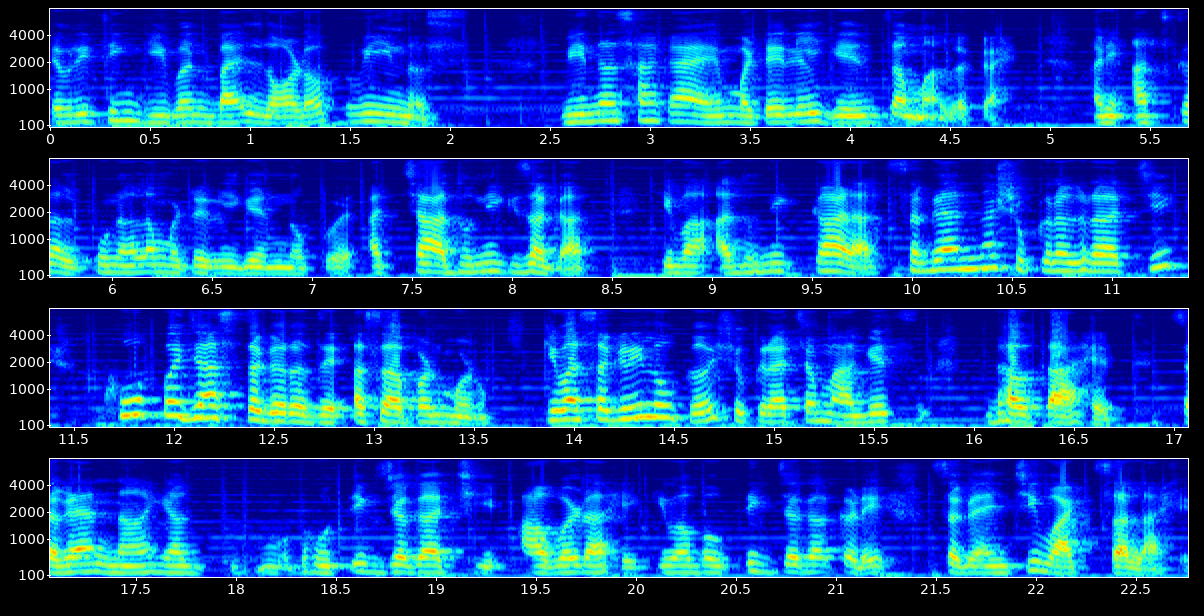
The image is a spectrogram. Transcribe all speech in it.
everything given by lord of Venus Venus हा काय? मटेरियल गेनचा मालक आहे. आणि आजकाल कुणाला मटेरियल गेन नको आहे आजच्या आधुनिक जगात किंवा आधुनिक काळात सगळ्यांना शुक्रग्रहाची खूप जास्त गरज आहे असं आपण म्हणू. किंवा सगळी लोक शुक्राच्या मागेच धावता आहेत. सगळ्यांना या भौतिक जगाची आवड आहे किंवा भौतिक जगाकडे सगळ्यांची वाटचाल आहे.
